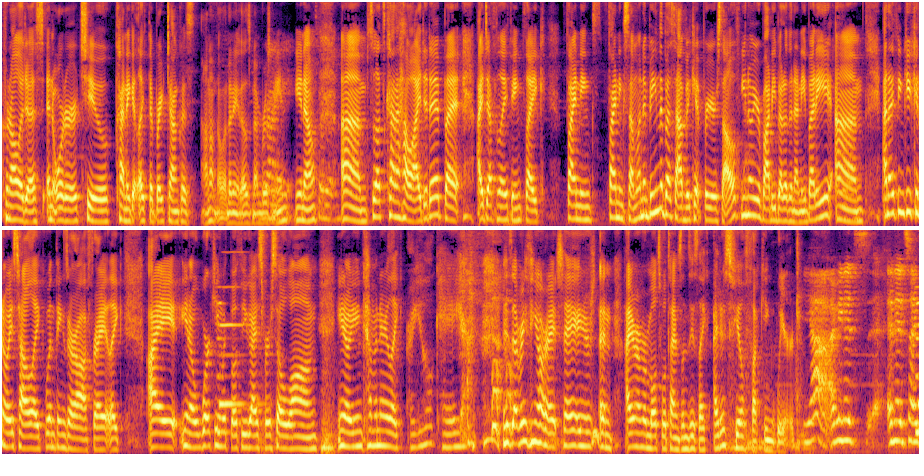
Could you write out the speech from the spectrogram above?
chronologist in order to kind of get like the breakdown because I don't know what any of those numbers mean, you know. Totally. Um, so that's kind of how I did it, but I definitely think like finding finding someone and being the best advocate for yourself. You know your body better than anybody, um, and I think you can always tell like when things are off, right? Like I, you know, working with both of you guys for so long, you know, you can come in here like, "Are you okay? Is everything all right today?" And, you're, and I remember multiple times Lindsay's like, "I just feel fucking weird." Yeah, I mean it's and it's like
